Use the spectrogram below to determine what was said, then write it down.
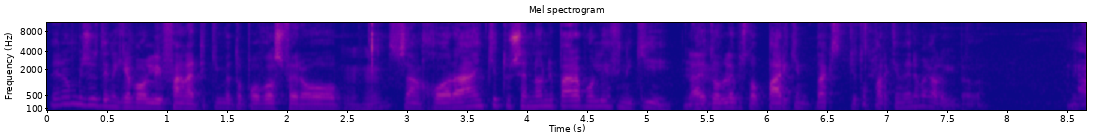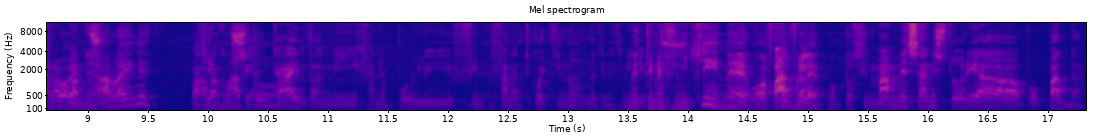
Δεν νομίζω ότι είναι και πολύ φανατικοί με το ποδόσφαιρο Μμμ. σαν χώρα, αν και τους ενώνει πάρα πολύ η εθνική. Δηλαδή το βλέπεις στο πάρκινγκ. Εντάξει, και το πάρκινγκ δεν είναι μεγάλο γήπεδο. Μικρό Αλλά είναι, πάντως αλλά είναι Παραδοσιακά γεμάτο. οι Δανείοι είχαν πολύ φι- φανατικό κοινό με την εθνική. Με την τους. εθνική, ναι, εγώ Από αυτό πάντα. βλέπω. Το θυμάμαι σαν ιστορία από πάντα.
